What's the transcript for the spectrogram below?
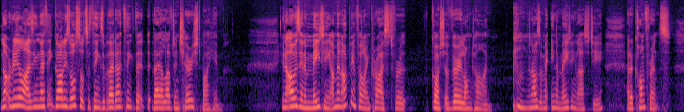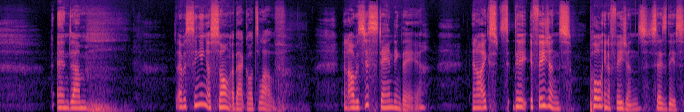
not realizing they think God is all sorts of things, but they don't think that they are loved and cherished by Him. You know, I was in a meeting. I mean, I've been following Christ for, gosh, a very long time. and I was in a meeting last year at a conference, and um, they were singing a song about God's love. And I was just standing there, and I, the Ephesians Paul in Ephesians says this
